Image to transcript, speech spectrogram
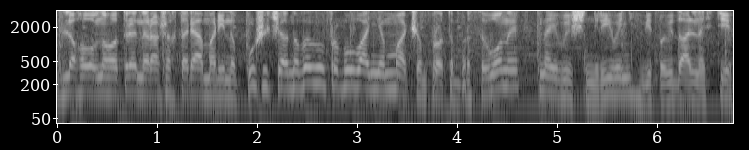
Для головного тренера Шахтаря Маріна Пушича нове випробування матчем проти Барселони найвищий рівень відповідальності.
